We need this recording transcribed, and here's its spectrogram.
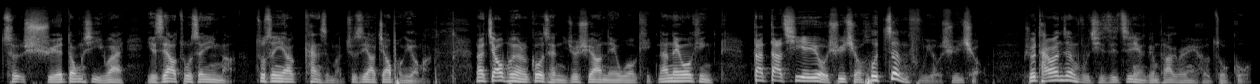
除学东西以外，也是要做生意嘛。做生意要看什么？就是要交朋友嘛。那交朋友的过程，你就需要 networking。那 networking，大大企业又有需求，或政府有需求。比如台湾政府其实之前有跟 Plug and Play 合作过，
